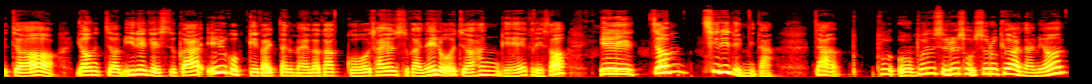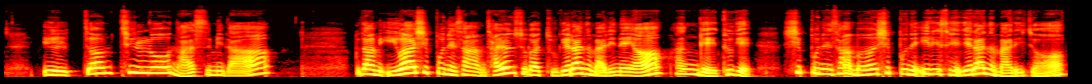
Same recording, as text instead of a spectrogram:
그죠? 0.1의 개수가 7개가 있다는 말과 같고 자연수가 내려오죠. 한 개. 그래서 1.7이 됩니다. 자, 부, 어, 분수를 소수로 교환하면 1.7로 나왔습니다. 그 다음에 2와 10분의 3 자연수가 두 개라는 말이네요. 한 개, 두 개. 10분의 3은 10분의 1이 세 개라는 말이죠.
